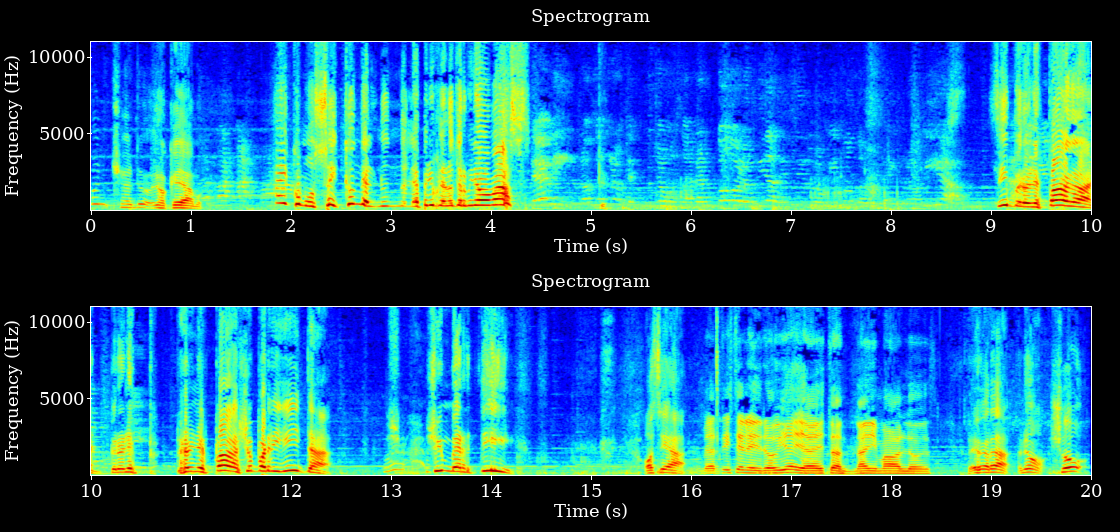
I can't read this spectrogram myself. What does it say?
Concha, nos quedamos. Hay como seis. ¿Qué onda? No- no- la película no terminaba más. Debbie, nosotros te escuchamos hablar todos los días, decir lo mismo sobre tecnología. Sí, pero les pagan. Pero les, pero les pagan. Yo perdí guita. Yo, yo invertí. O sea, Invertiste en la hidrovía y ahí está, nadie más lo es. Es verdad, no, yo.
